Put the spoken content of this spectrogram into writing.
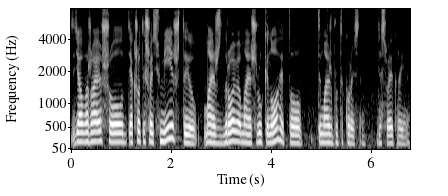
я вважаю, що якщо ти щось вмієш, ти маєш здоров'я, маєш руки, ноги, то ти маєш бути корисним для своєї країни.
